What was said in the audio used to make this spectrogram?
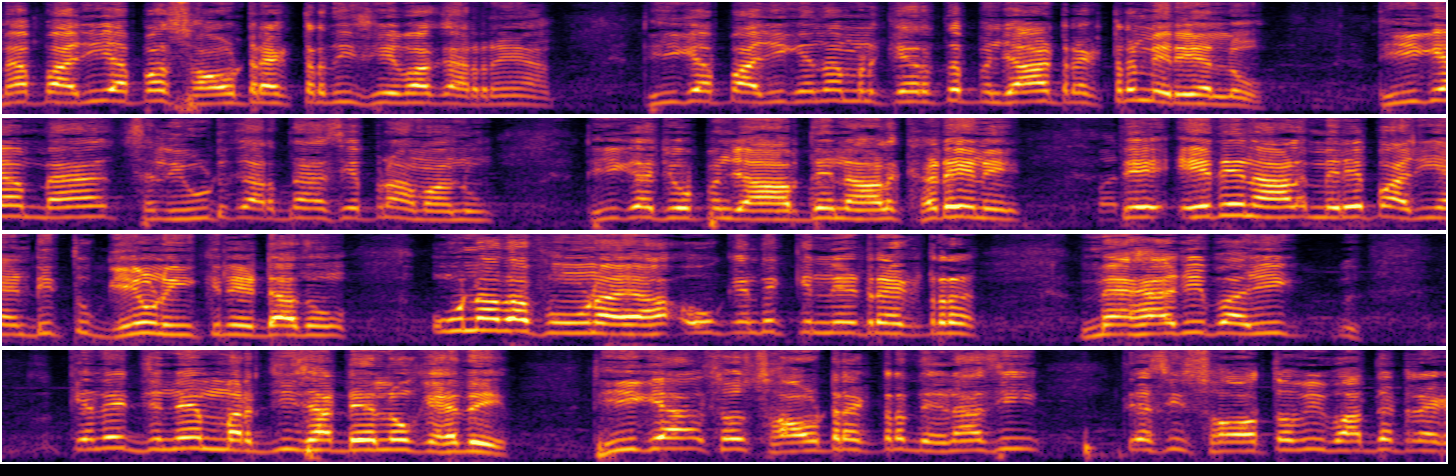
ਮੈਂ ਭਾਜੀ ਆਪਾਂ 100 ਟਰੈਕਟਰ ਦੀ ਸੇਵਾ ਕਰ ਰਹੇ ਆ ਠੀਕ ਹੈ ਭਾਜੀ ਕਹਿੰਦਾ ਮਨਕਿਰਤ 50 ਟਰੈਕਟਰ ਮੇਰੇ ਵੱਲੋਂ। ਠੀਕ ਹੈ ਮੈਂ ਸਲੂਟ ਕਰਦਾ ਐਸੇ ਭਰਾਵਾਂ ਨੂੰ। ਠੀਕ ਹੈ ਜੋ ਪੰਜਾਬ ਦੇ ਨਾਲ ਖੜੇ ਨੇ। ਤੇ ਇਹਦੇ ਨਾਲ ਮੇਰੇ ਭਾਜੀ ਐਂਡੀ ਧੁੱਗੇ ਹੋਣੀ ਕੈਨੇਡਾ ਤੋਂ। ਉਹਨਾਂ ਦਾ ਫੋਨ ਆਇਆ, ਉਹ ਕਹਿੰਦੇ ਕਿੰਨੇ ਟਰੈਕਟਰ? ਮੈਂ ਕਿਹਾ ਜੀ ਭਾਜੀ ਕਹਿੰਦੇ ਜਿੰਨੇ ਮਰਜ਼ੀ ਸਾਡੇ ਵੱਲੋਂ ਕਹਿ ਦੇ। ਠੀਕ ਆ, ਸੋ 100 ਟਰੈਕਟਰ ਦੇਣਾ ਸੀ ਤੇ ਅਸੀਂ 100 ਤੋਂ ਵੀ ਵੱਧ ਟਰੈਕਟਰ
